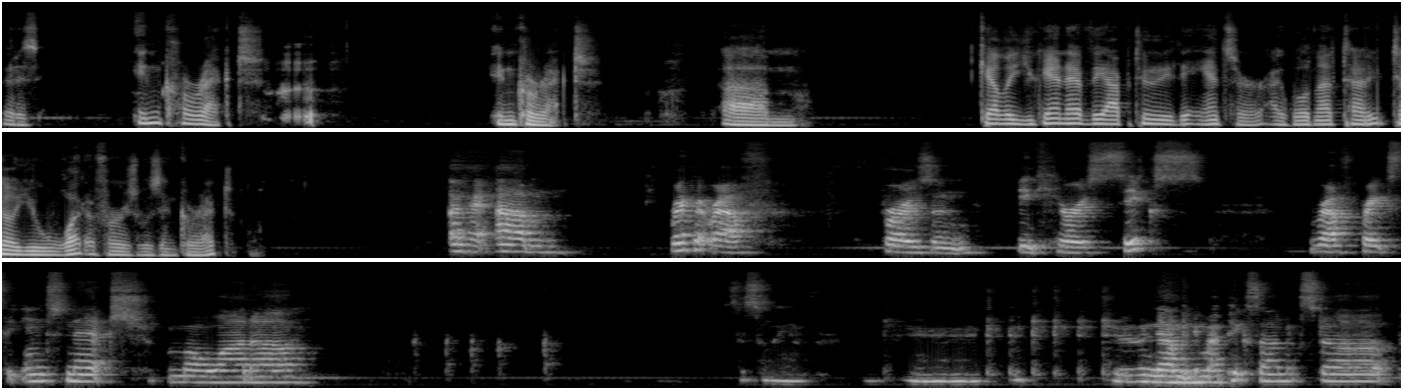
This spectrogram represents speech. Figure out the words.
That is incorrect. Incorrect. Um Kelli, you can't have the opportunity to answer. I will not tell tell you what of hers was incorrect. Okay. Um, Wreck It Ralph, Frozen, Big Hero Six, Ralph Breaks the Internet, Moana. Is there something? Now I'm getting my Pixar mixed up.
